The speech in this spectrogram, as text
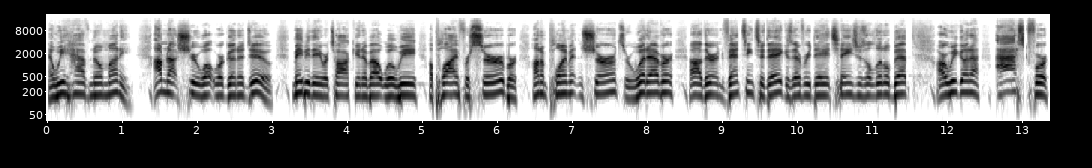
and we have no money. I'm not sure what we're going to do. Maybe they were talking about will we apply for CERB or unemployment insurance or whatever uh, they're inventing today because every day it changes a little bit. Are we going to ask for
